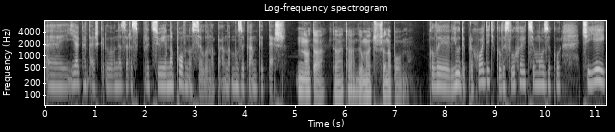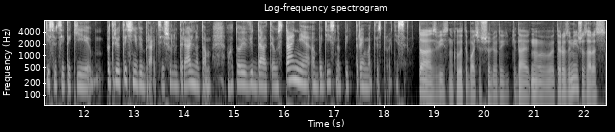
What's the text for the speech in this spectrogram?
Е, як гадаєш, Кирило, вона зараз працює на повну силу, напевно, музиканти теж. Ну так, так, так. Думаю, що наповну. Коли люди приходять, коли слухають цю музику, чи є якісь оці такі патріотичні вібрації, що люди реально там готові віддати останнє, аби дійсно підтримати збройні сили? Так, звісно, коли ти бачиш, що люди кидають. Ну ти розумієш, що зараз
